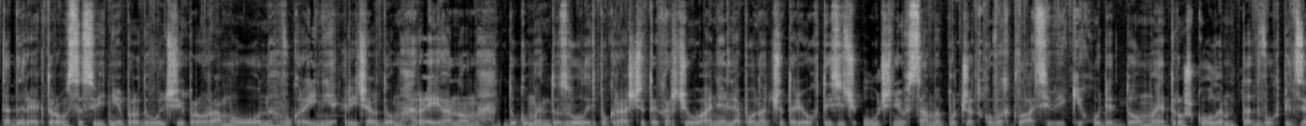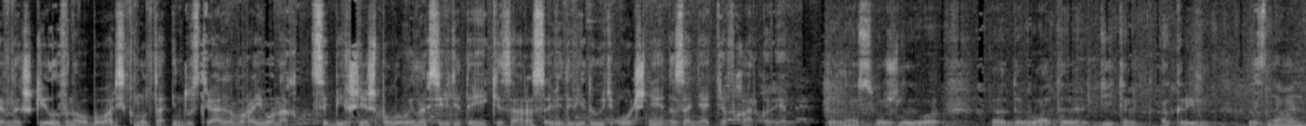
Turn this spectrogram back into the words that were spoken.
та директором всесвітньої продовольчої програми ООН в Україні Річардом Рейганом. Документ дозволить покращити харчування для понад 4 тисяч учнів саме початкових класів, які ходять до метрошколи та двох підземних шкіл в Новобаварському та індустріальному районах. Це більш ніж половина всіх дітей, які зараз відвідують очні заняття в Харкові. Для нас важливо давати дітям, окрім знань,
